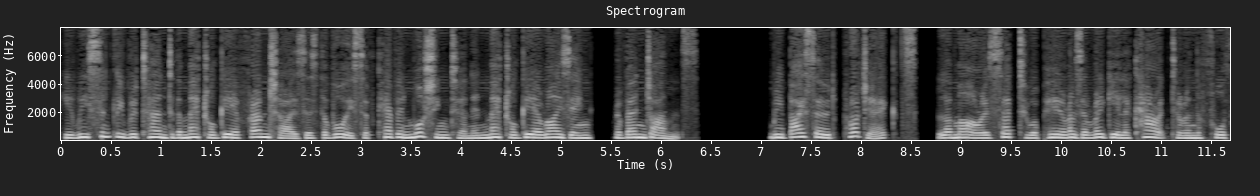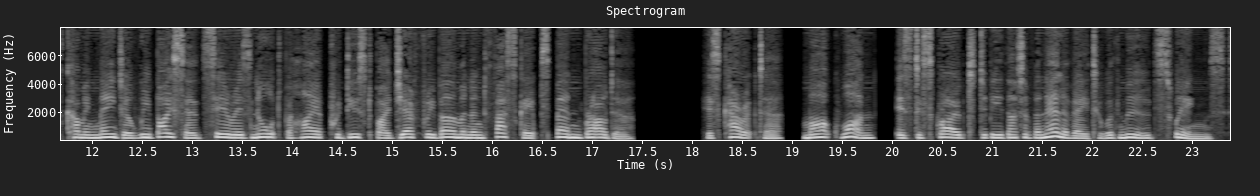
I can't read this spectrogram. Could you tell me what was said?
He recently returned to the Metal Gear franchise as the voice of Kevin Washington in Metal Gear Rising, Revengeance. Webisode projects, LaMarr is set to appear as a regular character in the forthcoming major Webisode series Naught for Hire produced by Jeffrey Berman and Farscape's Ben Browder. His character, Mark I, is described to be that of an elevator with mood swings.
